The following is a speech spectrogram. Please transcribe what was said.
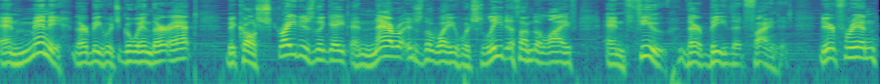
and many there be which go in thereat, because strait is the gate, and narrow is the way which leadeth unto life, and few there be that find it. Dear friend,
